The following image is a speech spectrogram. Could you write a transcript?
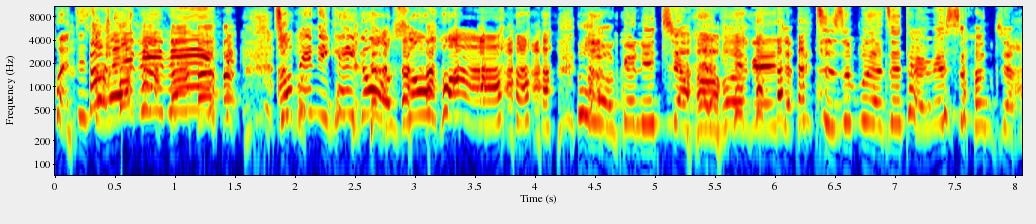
玩这种 A P P？豪平，你可以跟我说话啊！我有跟你讲，我有跟你讲，只是不能在台面上讲。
